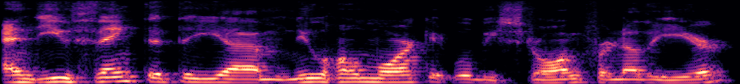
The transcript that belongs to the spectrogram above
And do you think that the um, new home market will be strong for another year?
